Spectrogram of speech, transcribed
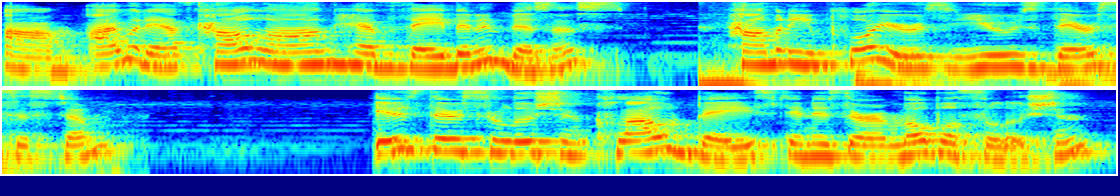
Um, I would ask how long have they been in business? How many employers use their system? Is their solution cloud based and is there a mobile solution?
